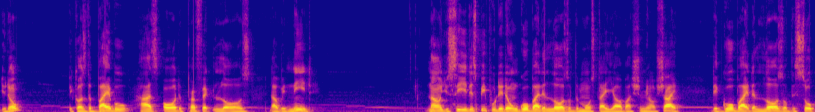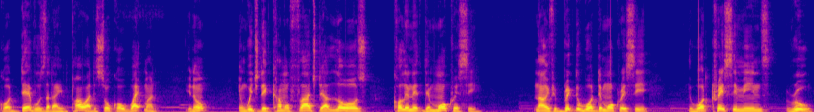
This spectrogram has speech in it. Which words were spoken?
You know, because the Bible has all the perfect laws that we need. Now you see, these people they don't go by the laws of the Most High Yahweh Shem Shai. They go by the laws of the so-called devils that are in power, the so-called white man, you know, in which they camouflage their laws, calling it democracy. Now, if you break the word democracy, the word crazy means rule.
